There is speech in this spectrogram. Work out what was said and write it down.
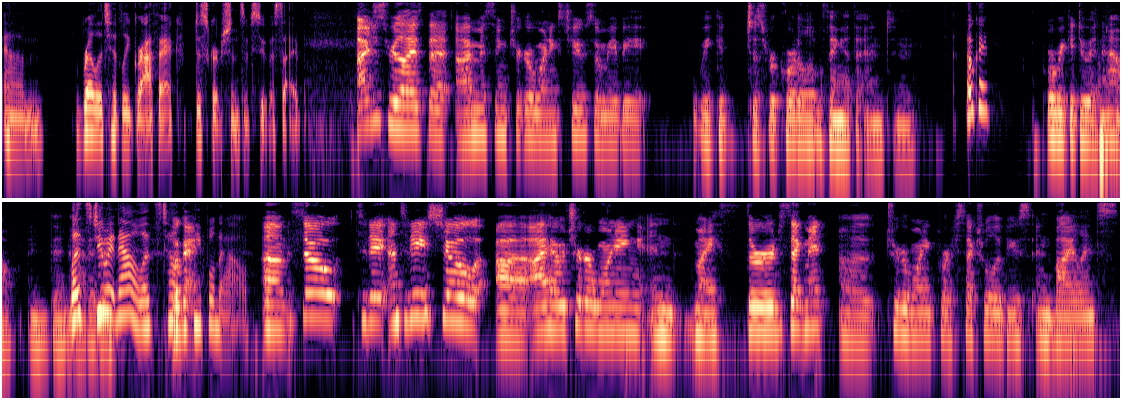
um, relatively graphic descriptions of suicide. I just realized that I'm missing trigger warnings too, so maybe we could just record a little thing at the end and. Okay. Or we could do it now and then. Let's do in. it now. Let's tell Okay. the people now. Um, so today on today's show, uh, I have a trigger warning in my third segment. Uh, trigger warning for sexual abuse and violence.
